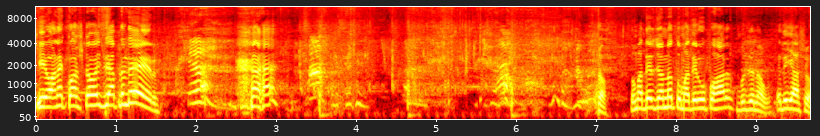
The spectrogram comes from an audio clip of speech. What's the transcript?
কি অনেক কষ্ট হয়েছে আপনাদের? তো, তোমাদের জন্য তোমাদের উপহার বুঝে নাও। এদিকে আসো।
